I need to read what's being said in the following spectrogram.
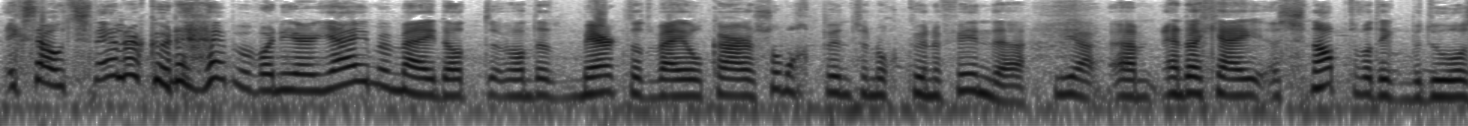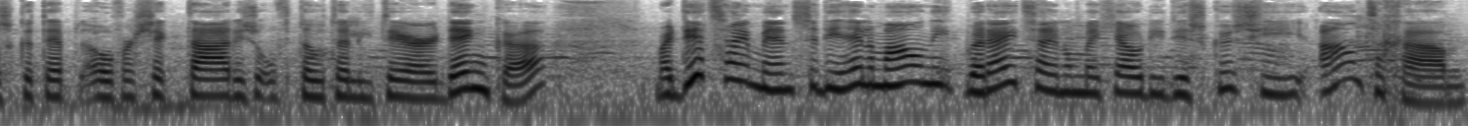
ik zou het sneller kunnen hebben wanneer jij met mij dat. Want ik merk dat wij elkaar sommige punten nog kunnen vinden. Ja. Ehm, en dat jij snapt wat ik bedoel als ik het heb over sectarisch of totalitair denken. Maar dit zijn mensen die helemaal niet bereid zijn om met jou die discussie aan te gaan.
